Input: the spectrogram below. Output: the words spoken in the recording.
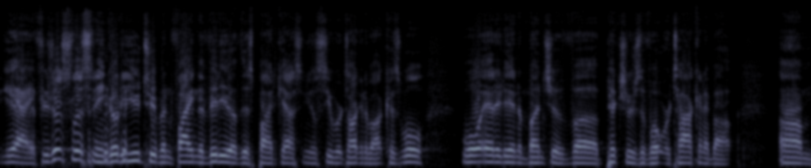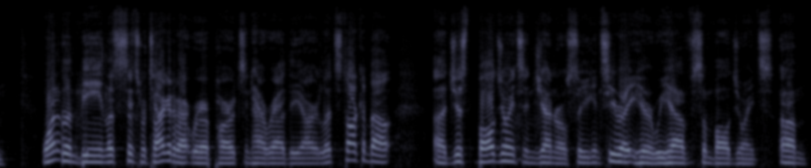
Yeah, if you're just listening, go to YouTube and find the video of this podcast, and you'll see what we're talking about. Because we'll we'll edit in a bunch of uh, pictures of what we're talking about. Um, one of them being, let's since we're talking about rare parts and how rad they are, let's talk about uh, just ball joints in general. So you can see right here we have some ball joints. Um,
